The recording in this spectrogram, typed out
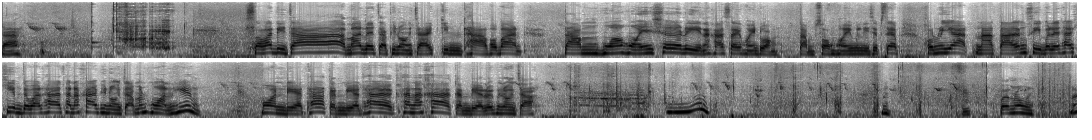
จ้า สวัสดีจ้า มาเด้อจ้ะพี่น้องจ้ากินถาพ่อบ้านตำหัวหอยเชอรี่นะคะ ใส่หอยดวงตำสองหอยมันนี่แซ่บๆขออนุญาตหน้าตาจังสี่บริท่าคีมแต่ว่าถ้าธนาคารพี่น้องจ้ามันห่อนแห้งห่อนแดดท่ากันแดดท่าท่านาค่ากันแดดเลยพี่น้องจ้าอืมอืมไปมาลงเลยมา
